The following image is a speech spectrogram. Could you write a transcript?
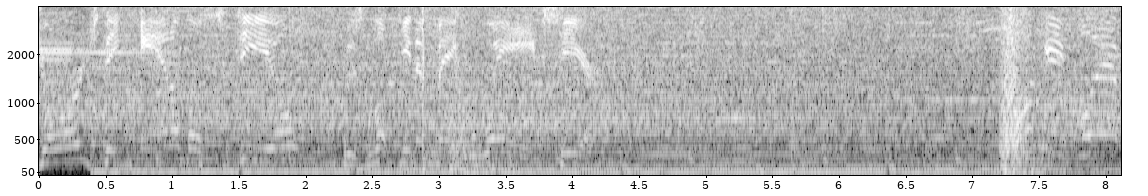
George, the Animal Steele, who's looking to make waves here. Monkey flip.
